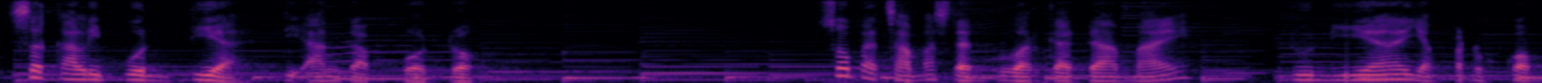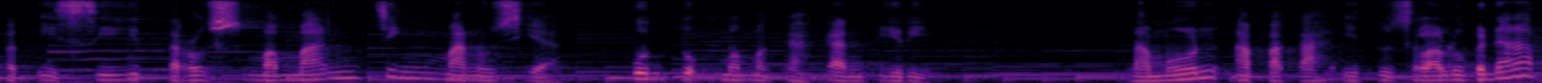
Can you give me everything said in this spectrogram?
sekalipun dia dianggap bodoh. Sobat Samas dan keluarga damai, dunia yang penuh kompetisi terus memancing manusia untuk memegahkan diri. Namun apakah itu selalu benar?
